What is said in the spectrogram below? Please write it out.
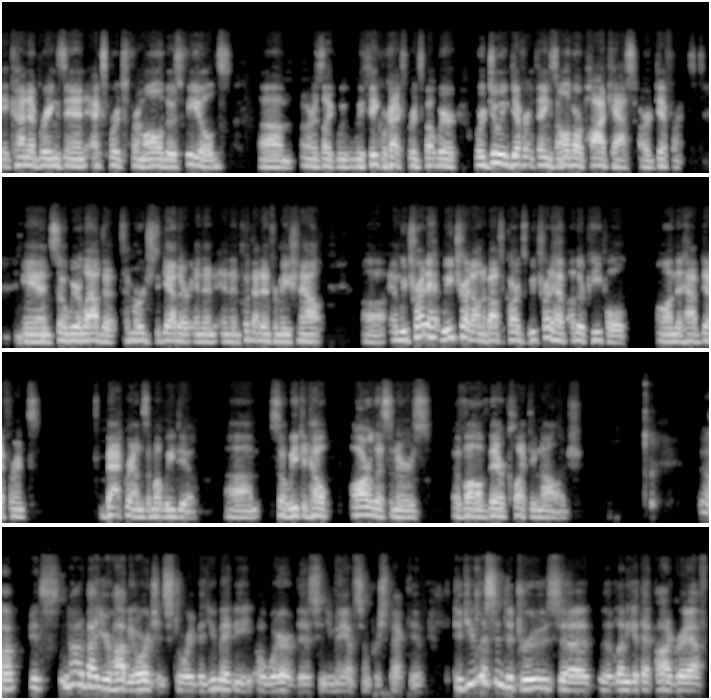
it kind of brings in experts from all of those fields um, or it's like we, we think we're experts, but we're we're doing different things. All of our podcasts are different, and so we're allowed to, to merge together and then and then put that information out. Uh, and we try to we try to on about the cards. We try to have other people on that have different backgrounds than what we do, um, so we can help our listeners evolve their collecting knowledge. Uh, it's not about your hobby origin story, but you may be aware of this and you may have some perspective. Did you listen to Drew's uh, "Let Me Get That Potograph"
